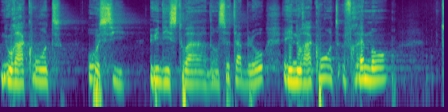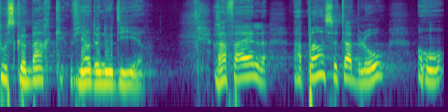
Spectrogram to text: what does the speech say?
nous raconte aussi une histoire dans ce tableau et il nous raconte vraiment tout ce que Marc vient de nous dire. Raphaël a peint ce tableau en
